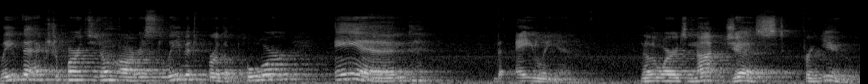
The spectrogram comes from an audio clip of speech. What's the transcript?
leave the extra parts you don't harvest, leave it for the poor and the alien. In other words, not just for you.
